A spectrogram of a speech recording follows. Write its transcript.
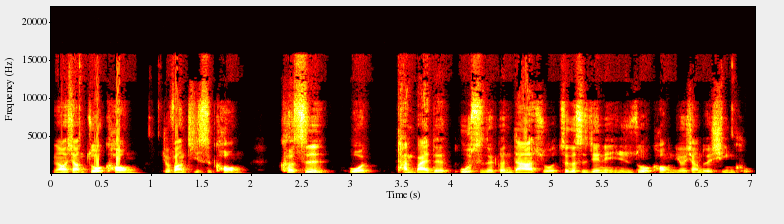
然后想做空就放即时空。可是我坦白的务实的跟大家说，这个时间点你去做空，你会相对辛苦。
